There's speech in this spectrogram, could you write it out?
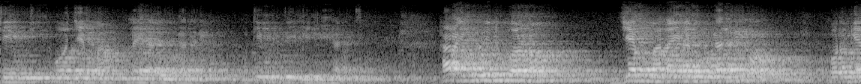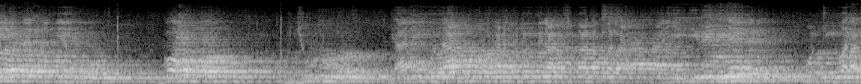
tenti o jemma laylatul gadri ko timɗiti finndi hadis. Haray wurditugol no jemma laylatul gadri o kono gelonɗen ɗon e fo goo ko juulugol yaani ko daatugol kala ko joomiraaɗo subhanahu wa taala yiɗi rewireede on tigi waɗat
